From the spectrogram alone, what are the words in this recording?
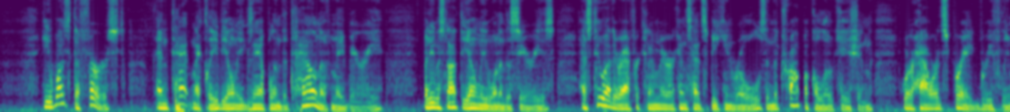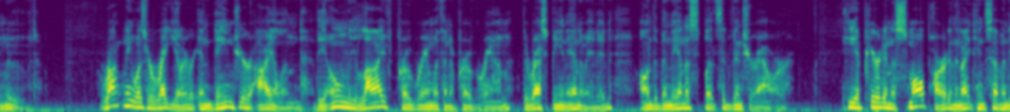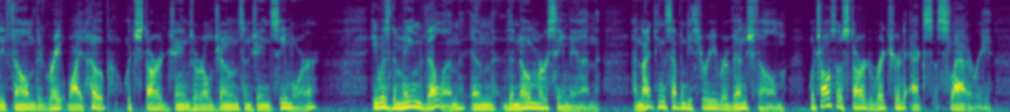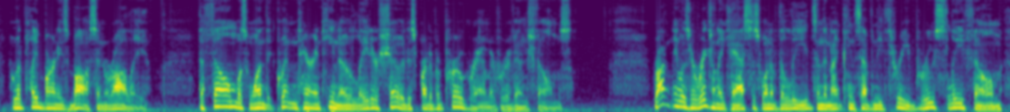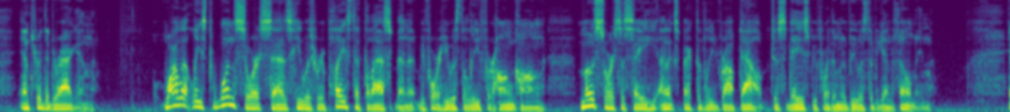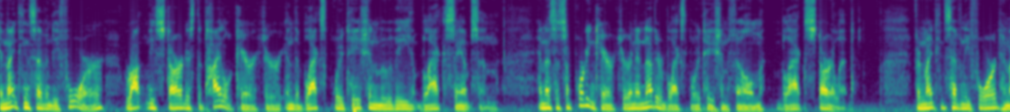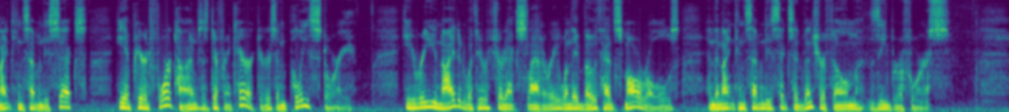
He was the first, and technically the only example in the town of Mayberry, but he was not the only one in the series, as two other African Americans had speaking roles in the tropical location where Howard Sprague briefly moved. Rockne was a regular in Danger Island, the only live program within a program, the rest being animated, on the Banana Splits Adventure Hour. He appeared in a small part in the 1970 film The Great White Hope, which starred James Earl Jones and Jane Seymour. He was the main villain in The No Mercy Man, a 1973 revenge film, which also starred Richard X. Slattery, who had played Barney's boss in Raleigh. The film was one that Quentin Tarantino later showed as part of a program of revenge films. Rockne was originally cast as one of the leads in the 1973 Bruce Lee film Enter the Dragon. While at least one source says he was replaced at the last minute before he was the lead for Hong Kong, most sources say he unexpectedly dropped out just days before the movie was to begin filming. In 1974, Rockne starred as the title character in the blaxploitation movie Black Samson, and as a supporting character in another blaxploitation film, Black Starlet. From 1974 to 1976, he appeared four times as different characters in Police Story. He reunited with Richard X. Slattery when they both had small roles in the 1976 adventure film Zebra Force.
